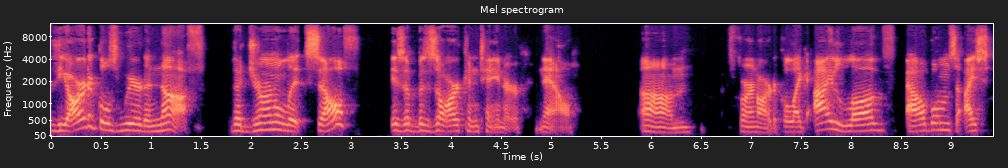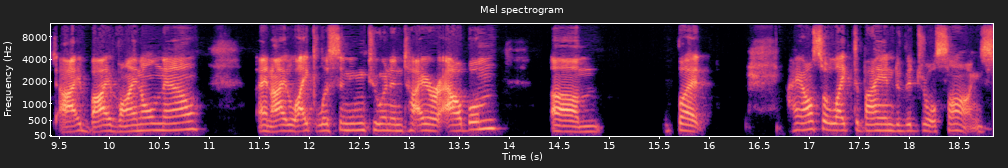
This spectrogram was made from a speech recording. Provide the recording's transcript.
The article's weird enough. The journal itself is a bizarre container now um, for an article. Like I love albums. I, I buy vinyl now and I like listening to an entire album. Um, but I also like to buy individual songs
